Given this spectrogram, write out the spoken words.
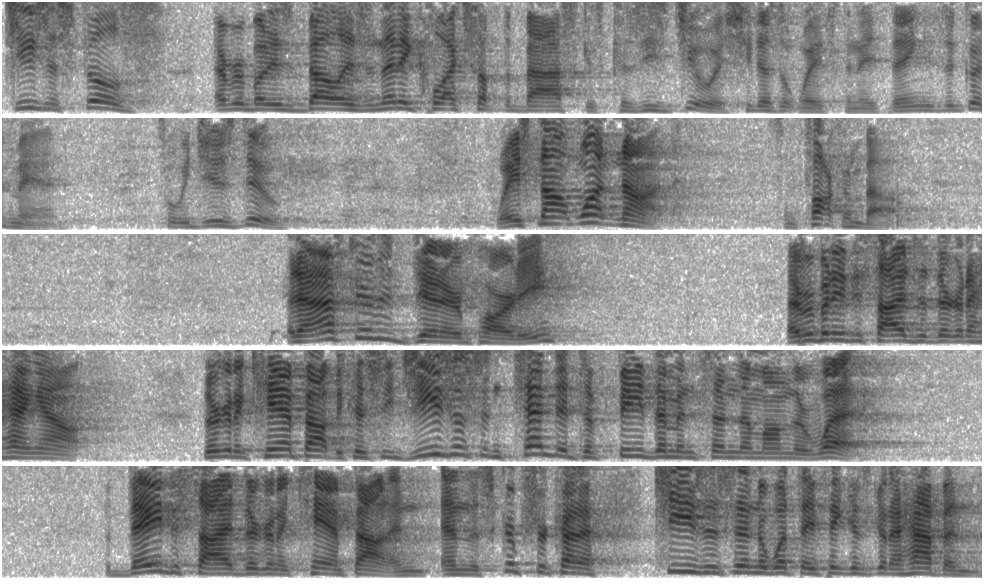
Jesus fills everybody's bellies, and then he collects up the baskets because he's Jewish. He doesn't waste anything. He's a good man. That's what we Jews do. Waste not, want not. That's what I'm talking about. And after the dinner party, everybody decides that they're going to hang out. They're going to camp out because, see, Jesus intended to feed them and send them on their way. But they decide they're going to camp out. And, and the scripture kind of keys us into what they think is going to happen.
